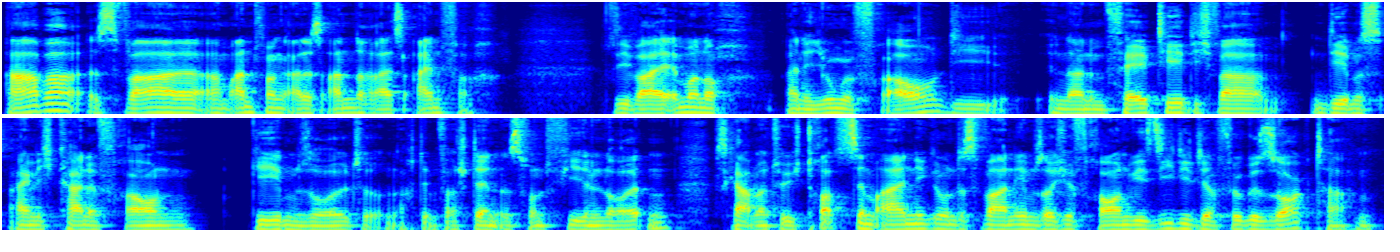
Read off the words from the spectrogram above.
Aber es war am Anfang alles andere als einfach. Sie war ja immer noch eine junge Frau, die in einem Feld tätig war, in dem es eigentlich keine Frauen geben sollte, nach dem Verständnis von vielen Leuten. Es gab natürlich trotzdem einige und es waren eben solche Frauen wie sie, die dafür gesorgt haben,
